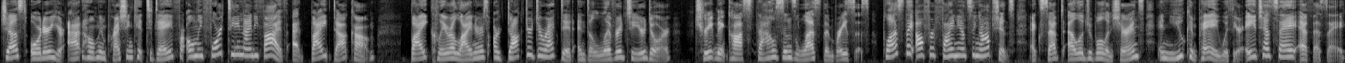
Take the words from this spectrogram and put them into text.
Just order your at home impression kit today for only $14.95 at Byte.com. Byte clear aligners are doctor directed and delivered to your door. Treatment costs thousands less than braces. Plus, they offer financing options, accept eligible insurance, and you can pay with your HSA FSA.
